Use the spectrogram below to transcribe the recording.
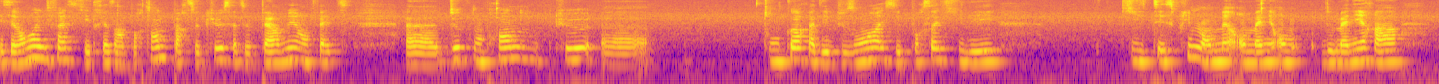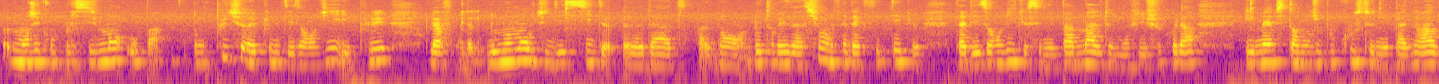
Et c'est vraiment une phase qui est très importante parce que ça te permet en fait euh, de comprendre que euh, ton corps a des besoins et c'est pour ça qu'il est qui t'exprime en, de manière à manger compulsivement ou pas. Donc plus tu réprimes tes envies et plus le moment où tu décides euh, d'être dans l'autorisation, le fait d'accepter que tu as des envies, que ce n'est pas mal de manger du chocolat, et même si tu en manges beaucoup, ce n'est pas grave,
